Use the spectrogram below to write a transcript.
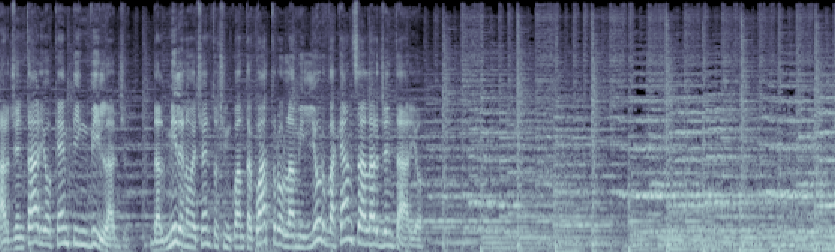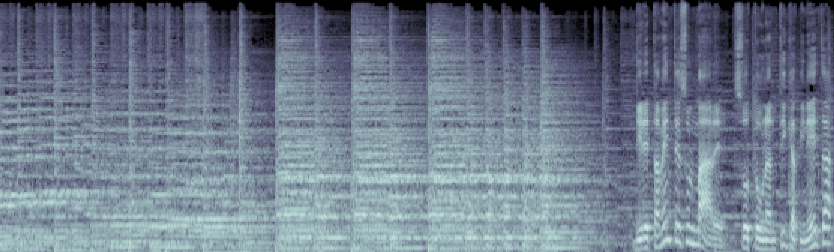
Argentario Camping Village. Dal 1954 la miglior vacanza all'Argentario Direttamente sul mare, sotto un'antica pineta,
